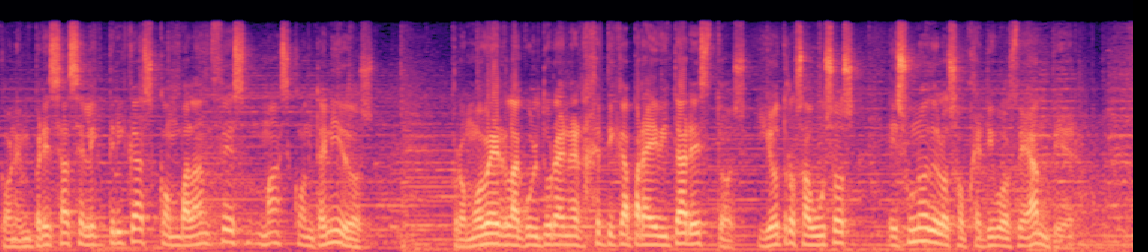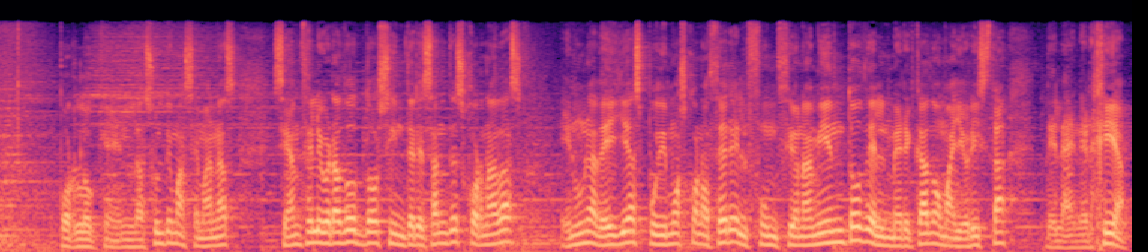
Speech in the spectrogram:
con empresas eléctricas con balances más contenidos. Promover la cultura energética para evitar estos y otros abusos es uno de los objetivos de Ampere por lo que en las últimas semanas se han celebrado dos interesantes jornadas. En una de ellas pudimos conocer el funcionamiento del mercado mayorista de la energía,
